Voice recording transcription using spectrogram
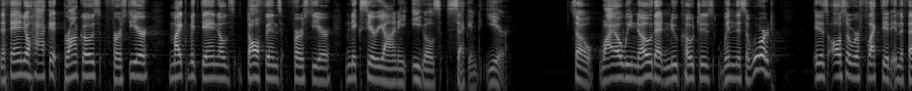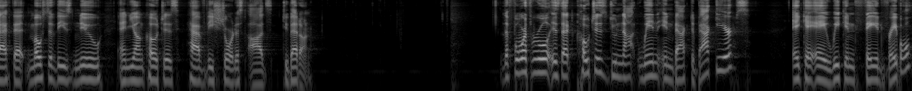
Nathaniel Hackett, Broncos, first year. Mike McDaniels, Dolphins, first year. Nick Sirianni, Eagles, second year. So while we know that new coaches win this award, it is also reflected in the fact that most of these new and young coaches have the shortest odds to bet on. The fourth rule is that coaches do not win in back to back years, aka we can fade Vrabel.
